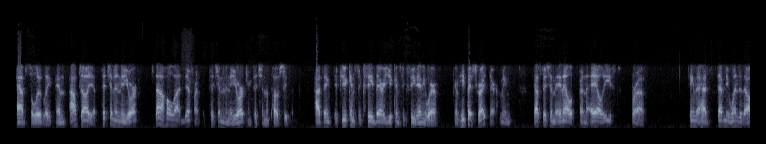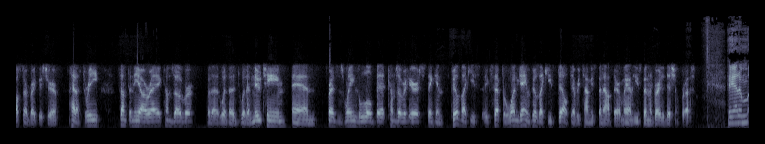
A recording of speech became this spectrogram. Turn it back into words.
Absolutely, and I'll tell you, pitching in New York, it's not a whole lot different pitching in New York and pitching in the postseason. I think if you can succeed there, you can succeed anywhere. And he pitched great there. I mean, guys pitching in the NL in the AL East for a team that had 70 wins at the All Star break this year. Had a three something ERA. Comes over with a with a with a new team and spreads his wings a little bit, comes over here thinking, feels like he's, except for one game, feels like he's dealt every time he's been out there. Man, he's been a great addition for us. Hey, Adam,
